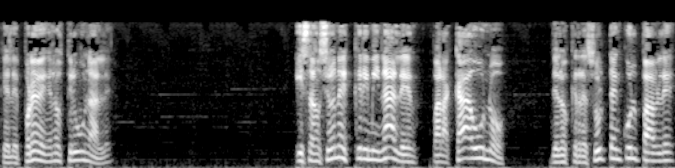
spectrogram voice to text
que le prueben en los tribunales y sanciones criminales para cada uno de los que resulten culpables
